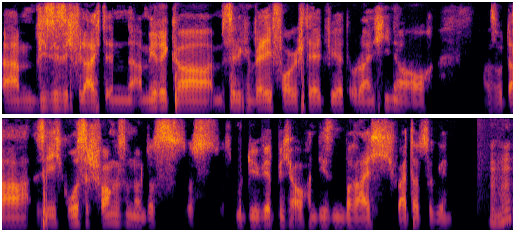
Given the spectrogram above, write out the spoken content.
ähm, wie sie sich vielleicht in Amerika, im Silicon Valley vorgestellt wird oder in China auch. Also da sehe ich große Chancen und das, das, das motiviert mich auch in diesem Bereich weiterzugehen. Mhm.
